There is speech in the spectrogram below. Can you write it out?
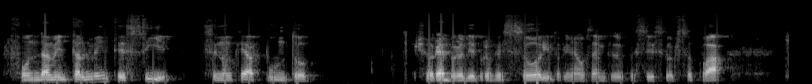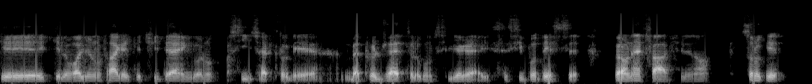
Fondamentalmente sì, se non che appunto ci vorrebbero dei professori, torniamo sempre su questo discorso qua, che, che lo vogliono fare e che ci tengono. Sì, certo che è un bel progetto, lo consiglierei se si potesse, però non è facile, no? Solo che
